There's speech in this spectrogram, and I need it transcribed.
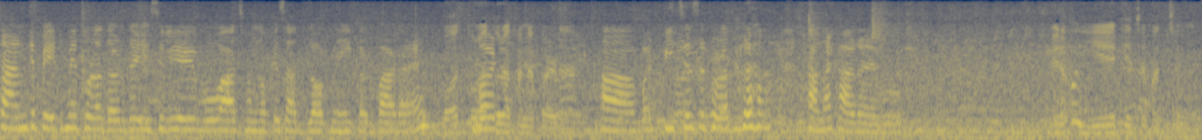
शायन के पेट में थोड़ा दर्द है इसीलिए वो आज हम लोग के साथ ब्लॉग नहीं कर पा रहा है। बहुत थोड़ा But- थोड़ा खाना पड़ रहा है। हाँ बट पीछे से थोड़ा थोड़ा खाना खा रहा है वो। मेरे को ये केचप अच्छा है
